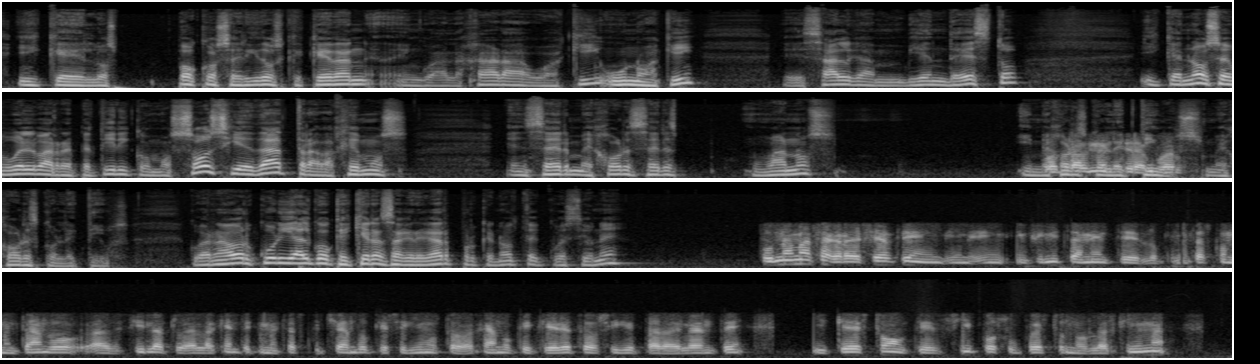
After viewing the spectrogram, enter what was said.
y que los pocos heridos que quedan en Guadalajara o aquí, uno aquí, eh, salgan bien de esto y que no se vuelva a repetir y como sociedad trabajemos en ser mejores seres humanos y mejores colectivos, mejores colectivos. Gobernador Curi, ¿algo que quieras agregar porque no te cuestioné? Pues nada más agradecerte infinitamente lo que me estás comentando, a decirle a, toda la gente que me está escuchando que seguimos trabajando, que Querétaro sigue para adelante y que esto, aunque sí por supuesto nos lastima,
